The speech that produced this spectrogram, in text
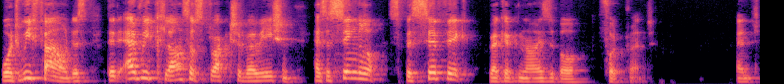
what we found is that every class of structure variation has a single specific recognizable footprint. And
